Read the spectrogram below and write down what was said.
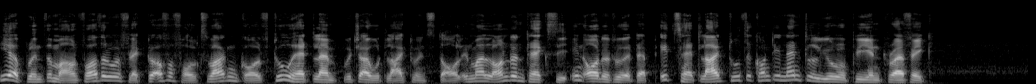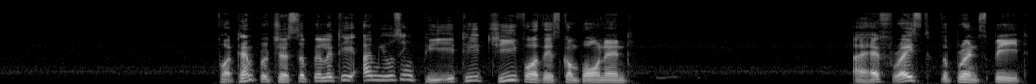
here I print the mount for the reflector of a Volkswagen Golf 2 headlamp which I would like to install in my London taxi in order to adapt its headlight to the continental European traffic. For temperature stability I'm using PETG for this component. I have raised the print speed.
